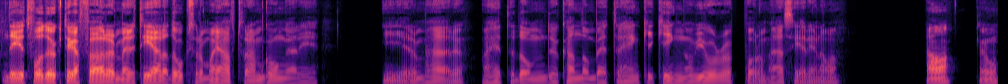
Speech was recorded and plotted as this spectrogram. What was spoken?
det är ju två duktiga förare meriterade också. De har ju haft framgångar i, i de här, vad heter de, du kan dem bättre Henke, King of Europe och de här serierna. Va? Ja, jo.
